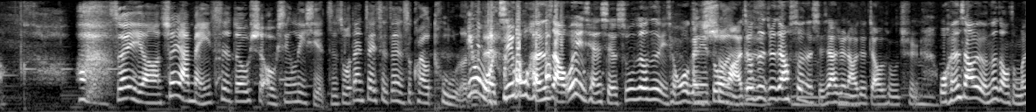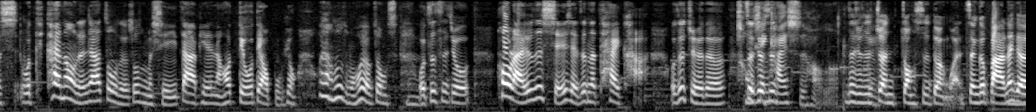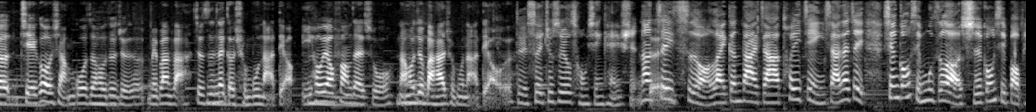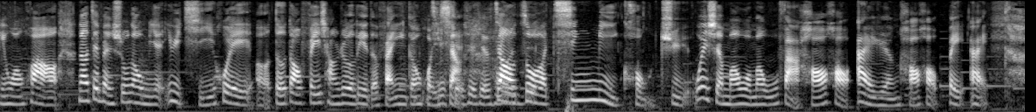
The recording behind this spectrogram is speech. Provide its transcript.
啊，所以啊，虽然每一次都是呕心沥血之作，但这次真的是快要吐了。因为我几乎很少，我以前写书就是以前我跟你说嘛，就是就这样顺着写下去，然后就交出去。嗯、我很少有那种什么，我看那种人家作者说什么写一大篇然后丢掉不用，我想说怎么会有这种事？嗯、我这次就。后来就是写一写，真的太卡。我就觉得这就是开始好了，那就是壮壮士断腕。整个把那个结构想过之后，就觉得没办法，就是那个全部拿掉，以后要放再说，然后就把它全部拿掉了。对，所以就是又重新开始。那这一次哦，来跟大家推荐一下，在这里先恭喜木子老师，恭喜宝瓶文化哦。那这本书呢，我们也预期会呃得到非常热烈的反应跟回响。谢谢。叫做亲密恐惧，为什么我们无法好好爱人，好好被爱？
